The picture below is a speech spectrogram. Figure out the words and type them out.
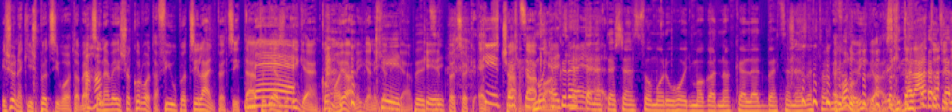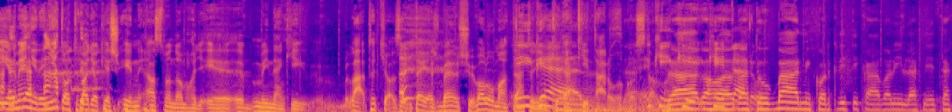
és őnek is Pöci volt a beceneve, és akkor volt a fiú Pöci, lány Pöci. Tehát, Ne! hogy ez, igen, komolyan, igen, igen, Két igen. pöci. Két pöcök egy Két csárdában. Mondjuk rettenetesen szomorú, hogy magadnak kellett becenevet adni. Való igaz. De látod, hogy én mennyire nyitott vagyok, és én azt mondom, hogy én, mindenki láthatja az én teljes belső valómat, tehát hogy Igen. én kitárulkoztam. Ki- Drága ki hallgatók, bármikor kritikával illetnétek,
